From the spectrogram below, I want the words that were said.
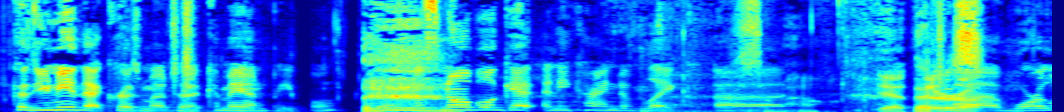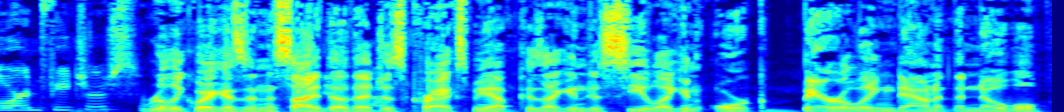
Because you need that charisma to command people. Does noble get any kind of like uh, Yeah, they're, just- uh, uh, warlord features? Really quick as an aside though, that just cracks me up because I can just see like an orc barreling down at the noble,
